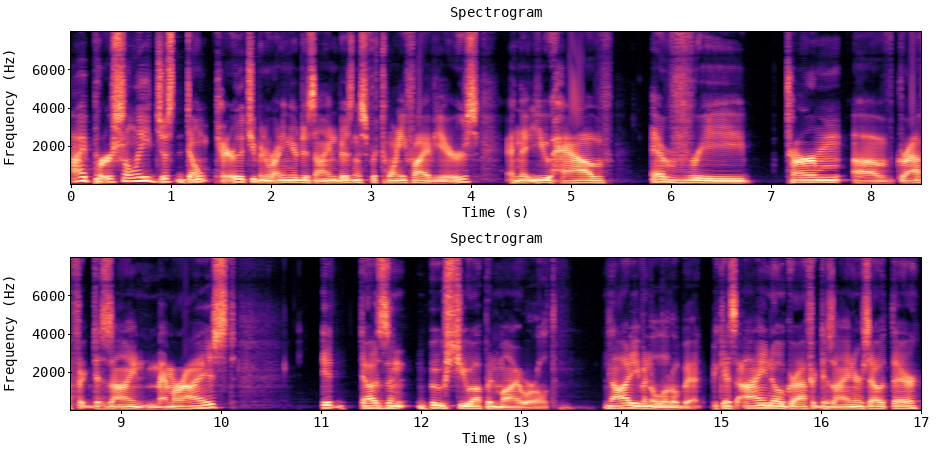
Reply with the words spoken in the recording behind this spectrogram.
I personally just don't care that you've been running your design business for 25 years and that you have every term of graphic design memorized. It doesn't boost you up in my world. Not even a little bit, because I know graphic designers out there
